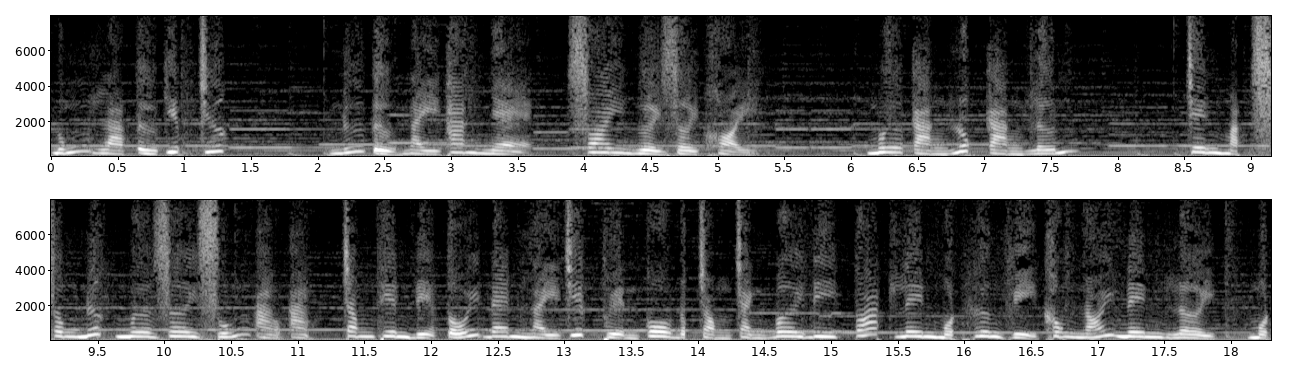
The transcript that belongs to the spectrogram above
Đúng là từ kiếp trước. Nữ tử này than nhẹ, xoay người rời khỏi. Mưa càng lúc càng lớn. Trên mặt sông nước mưa rơi xuống ảo ảo. Trong thiên địa tối đen này chiếc thuyền cô độc tròng trành bơi đi toát lên một hương vị không nói nên lời, một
